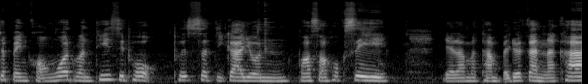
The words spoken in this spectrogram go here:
จะเป็นของงวดวันที่ 16 พฤศจิกายน พศ 64 เดี๋ยวเรามาทำไปด้วยกันนะคะ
